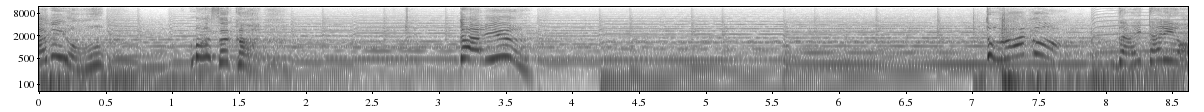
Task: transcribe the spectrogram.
グラディオンまさか。ダリュンドラゴン。大タリオン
